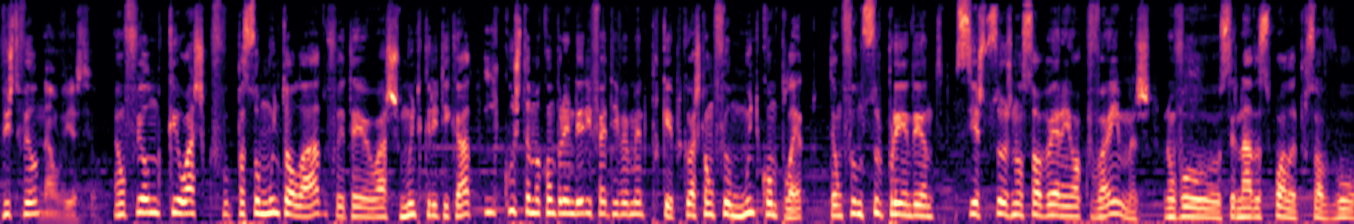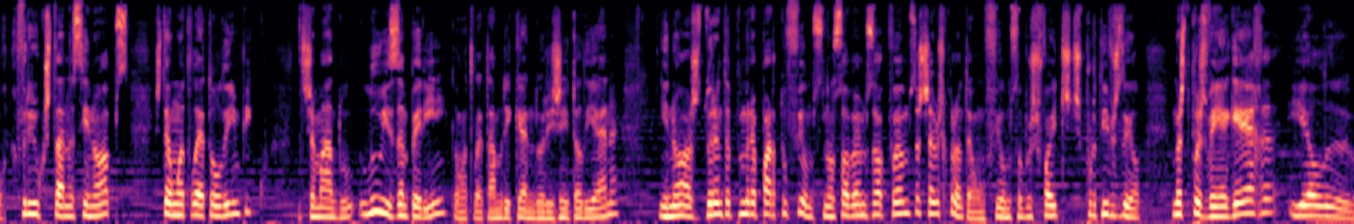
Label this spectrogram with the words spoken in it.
Viste o filme? Não vi este filme. É um filme que eu acho que passou muito ao lado, foi até eu acho muito criticado e custa-me a compreender efetivamente porquê. Porque eu acho que é um filme muito completo, é um filme surpreendente se as pessoas não souberem ao que vem, mas não vou ser nada spoiler, porque só vou referir o que está na sinopse. Isto é um atleta olímpico chamado Luis Zamperini, que é um atleta americano de origem italiana, e nós, durante a primeira parte do filme, se não soubermos ao que vamos, achamos que pronto, é um filme sobre os feitos desportivos dele. Mas depois vem a guerra e ele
